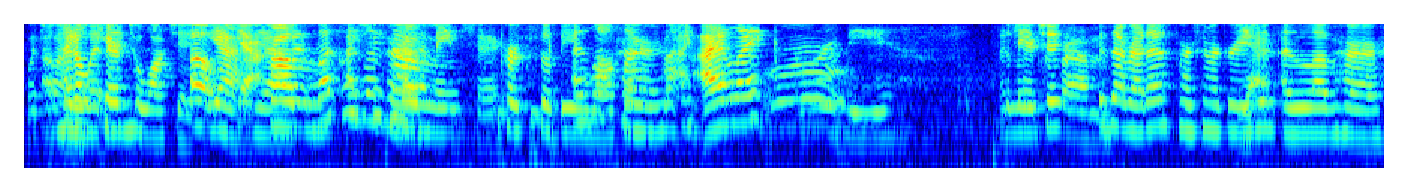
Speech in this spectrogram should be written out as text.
Which Oh, one? I don't Whitman? care to watch it. Oh yeah, yeah, yeah. But luckily she's her. not the main chick. Perks of Being I a love Wallflower. her. But I, I like. Ruby, the, The chick, main chick? from. Is that Retta, Parks and Recreation? Yes. I love her.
